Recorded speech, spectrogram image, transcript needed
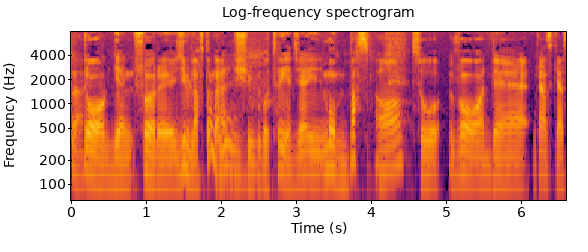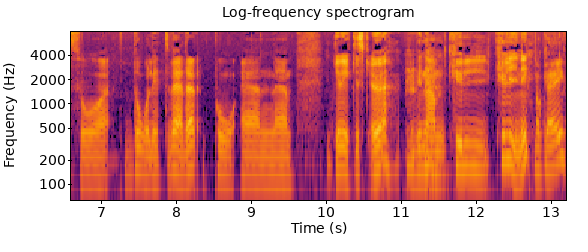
Ja. Dagen före julafton där, Oh. 23 i måndags. Ja. så var det ganska så dåligt väder på en eh, grekisk ö vid namn Kyl- Kyllini. Okej.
